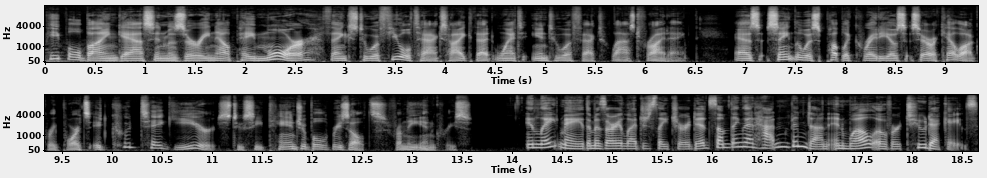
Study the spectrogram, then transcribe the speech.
People buying gas in Missouri now pay more thanks to a fuel tax hike that went into effect last Friday. As St. Louis Public Radio's Sarah Kellogg reports, it could take years to see tangible results from the increase. In late May, the Missouri legislature did something that hadn't been done in well over two decades.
